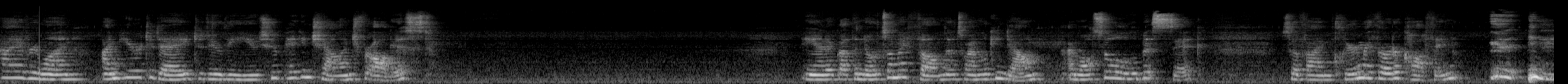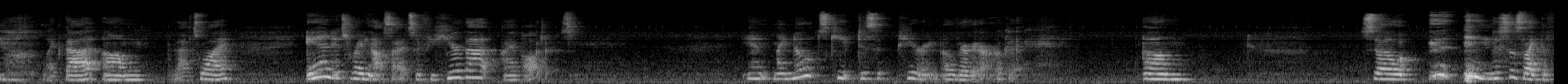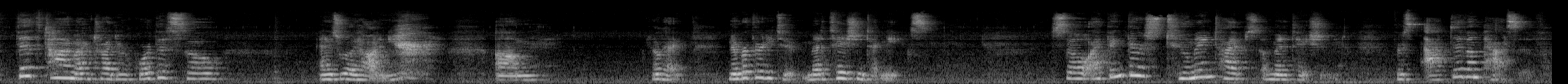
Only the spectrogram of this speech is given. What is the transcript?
Hi everyone, I'm here today to do the YouTube Pagan Challenge for August. And I've got the notes on my phone, that's why I'm looking down. I'm also a little bit sick, so if I'm clearing my throat or coughing, like that, um, that's why. And it's raining outside, so if you hear that, I apologize. And my notes keep disappearing. Oh, there they are, okay. Um, so this is like the fifth time I've tried to record this, so, and it's really hot in here. Um, okay, number 32, meditation techniques. So I think there's two main types of meditation. There's active and passive.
